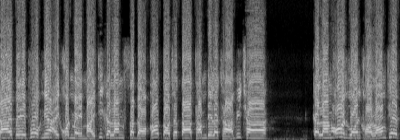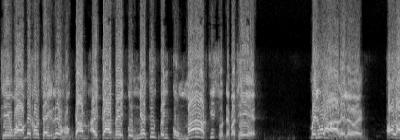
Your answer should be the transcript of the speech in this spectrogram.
กลายเป็นไอ้พวกเนี้ยไอ้คนใหม่ๆที่กำลังสะดอกเคราะห์ต่อชะตาทำเดรัจฉานวิชา กำลังอ้อนวอนขอร้องเทพเทวาไม่เข้าใจเรื่องของกรรมไอ้กายเป็นกลุ่มเนี้ยซึ่งเป็นกลุ่มมากที่สุดในประเทศ ไม่รู้หาอะไรเลย เพราะอะไร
